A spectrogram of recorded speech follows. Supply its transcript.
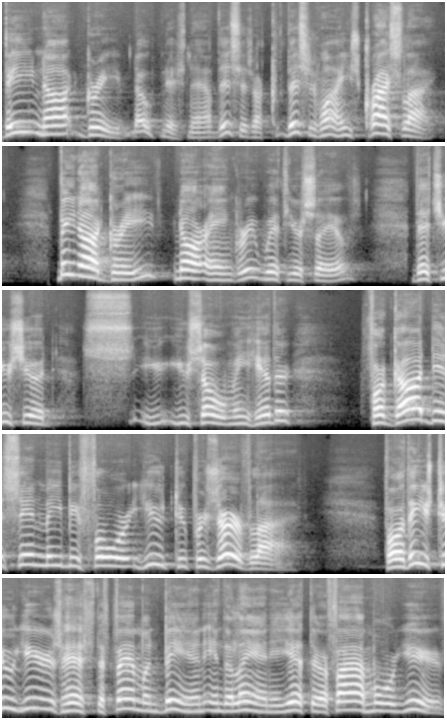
be not grieved. Note this now. This is, a, this is why he's Christ like. Be not grieved, nor angry with yourselves, that you should you sold me hither. For God did send me before you to preserve life. For these two years has the famine been in the land, and yet there are five more years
